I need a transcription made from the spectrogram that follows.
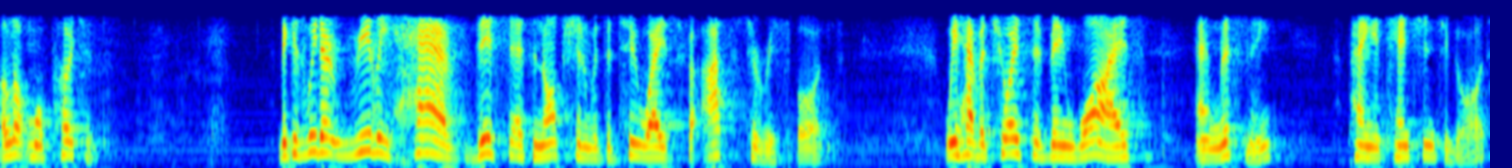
a lot more potent. Because we don't really have this as an option with the two ways for us to respond. We have a choice of being wise and listening, paying attention to God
